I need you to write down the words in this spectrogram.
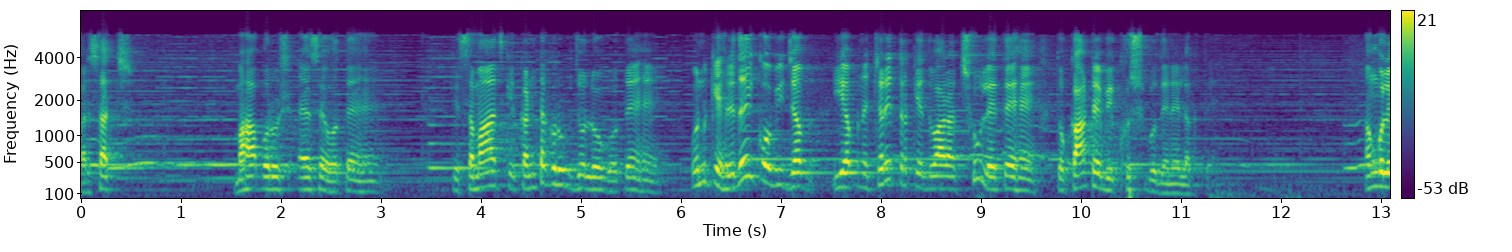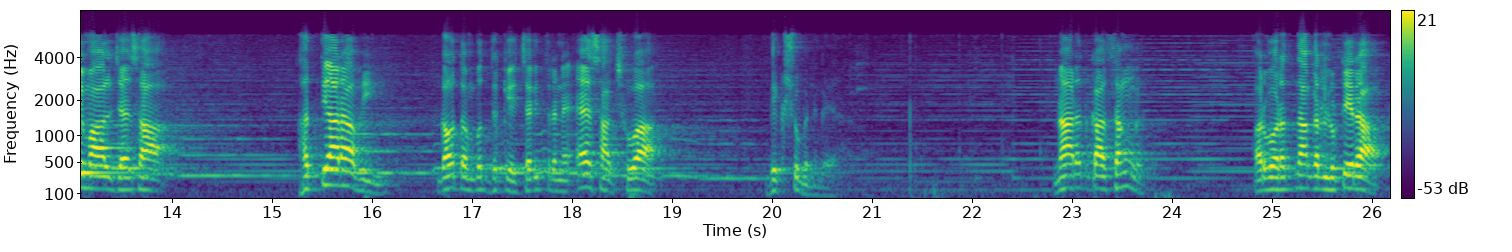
पर सच, महापुरुष ऐसे होते हैं कि समाज के कंटक रूप जो लोग होते हैं, उनके हृदय को भी जब ये अपने चरित्र के द्वारा छू लेते हैं तो कांटे भी खुशबू देने लगते हैं। अंगुलिमाल जैसा हत्यारा भी गौतम बुद्ध के चरित्र ने ऐसा छुआ, भिक्षु बन गया। नारद का संग और वो रत्नाकर लुटेरा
